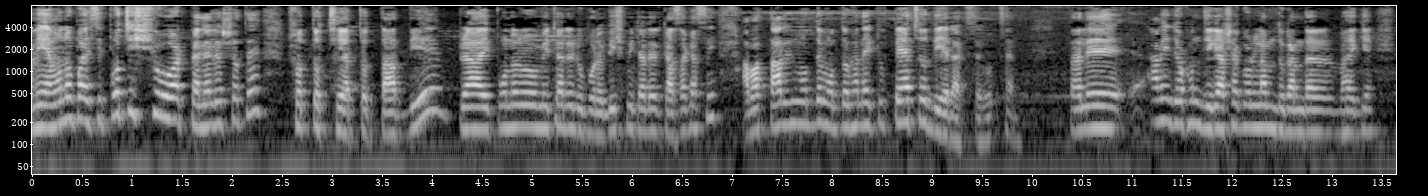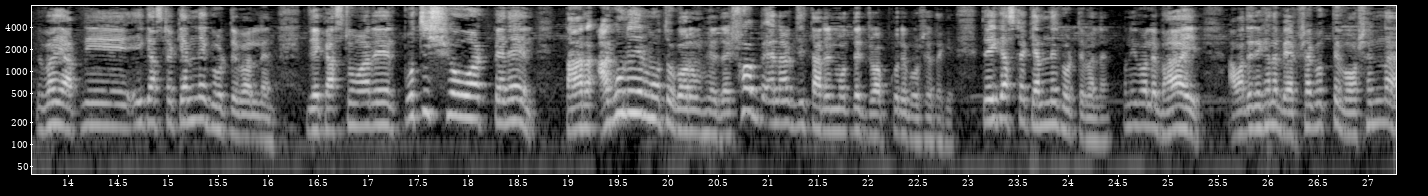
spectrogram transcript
আমি এমনও পাইছি, পঁচিশশো ওয়াট প্যানেলের সাথে সত্তর ছিয়াত্তর তার দিয়ে প্রায় পনেরো মিটারের উপরে, বিশ মিটারের কাছাকাছি। আবার তারের মধ্যে মধ্যখানে একটু প্যাচও দিয়ে রাখছে, বুঝছেন? তাহলে আমি যখন জিজ্ঞাসা করলাম দোকানদার ভাইকে, ভাই, আপনি এই কাজটা কেমনে করতে পারলেন? যে কাস্টমারের পঁচিশশো ওয়াট প্যানেল তার আগুনের মতো গরম হয়ে যায়, সব এনার্জি তারের মধ্যে ড্রপ করে বসে থাকে। তো এই কাজটা কেমনে করতে পারলেন? উনি বলে, ভাই, আমাদের এখানে ব্যবসা করতে বসেন না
